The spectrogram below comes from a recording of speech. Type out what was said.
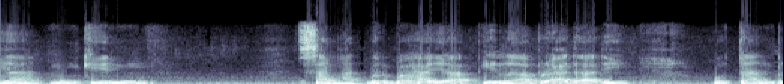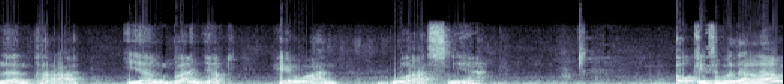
ya mungkin sangat berbahaya bila berada di hutan belantara yang banyak hewan buasnya. Oke sahabat alam,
